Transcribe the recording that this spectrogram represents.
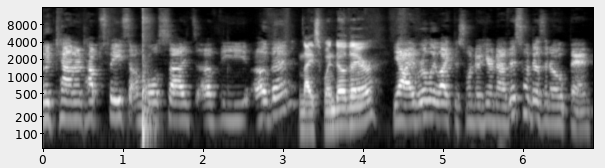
Good countertop space on both sides of the oven. Nice window there. Yeah, I really like this window here. Now, this one doesn't open,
